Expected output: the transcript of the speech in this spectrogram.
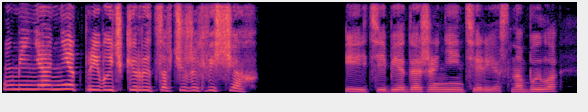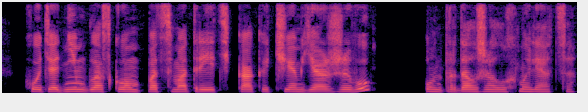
«У меня нет привычки рыться в чужих вещах». «И тебе даже не интересно было хоть одним глазком подсмотреть, как и чем я живу?» Он продолжал ухмыляться.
